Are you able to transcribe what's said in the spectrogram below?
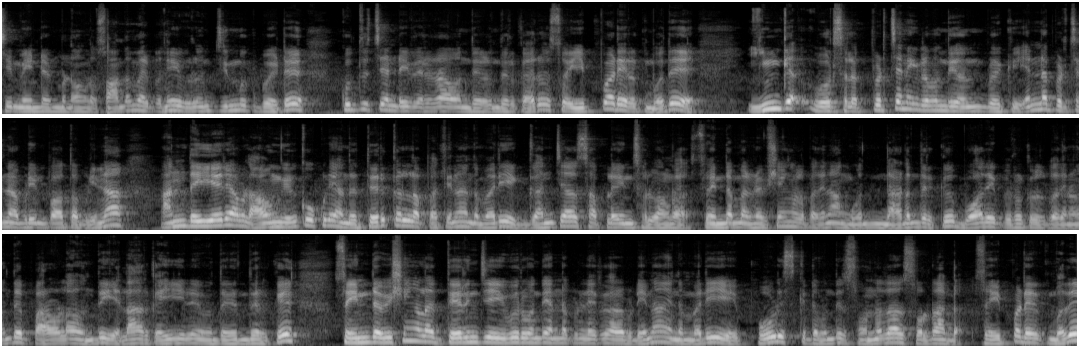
ஜிம் மெயின்டைன் பண்ணுவாங்களா ஸோ அந்த மாதிரி பார்த்தீங்கன்னா இவர் வந்து ஜிம்முக்கு போயிட்டு குத்துச்சண்டை வீரராக வந்து இருந்திருக்காரு. ஸோ இப்படி இருக்கும்போது இங்கே ஒரு சில பிரச்சனைகள் வந்து இருக்குது என்ன பிரச்சனை அப்படின்னு பார்த்தோம் அப்படின்னா அந்த ஏரியாவில் அவங்க இருக்கக்கூடிய அந்த தெருக்களில் பார்த்தீங்கன்னா இந்த மாதிரி கஞ்சா சப்ளைன்னு சொல்லுவாங்க. ஸோ இந்த மாதிரி விஷயங்கள் பார்த்தீங்கன்னா அங்கே வந்து நடந்திருக்கு. போதைப் பொருட்கள் பார்த்தீங்கன்னா வந்து பரவலாக வந்து எல்லார் கையிலையும் வந்து இருந்திருக்கு. ஸோ இந்த விஷயங்களை தெரிஞ்சு இவர் வந்து என்ன பண்ணியிருக்காரு அப்படின்னா இந்த மாதிரி போலீஸ்கிட்ட வந்து சொன்னதாக சொல்கிறாங்க ஸோ இப்படி இருக்கும்போது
